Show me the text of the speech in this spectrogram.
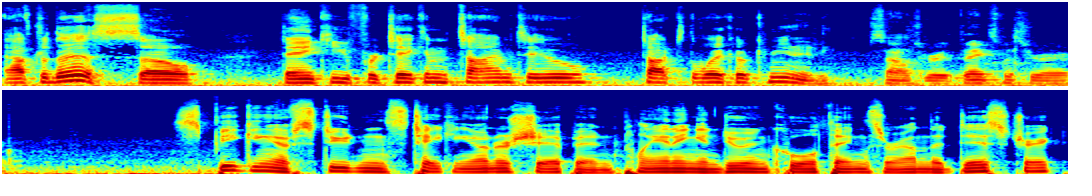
after this. So, thank you for taking the time to talk to the Waco community. Sounds great. Thanks, Mr. Arrett. Speaking of students taking ownership and planning and doing cool things around the district,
